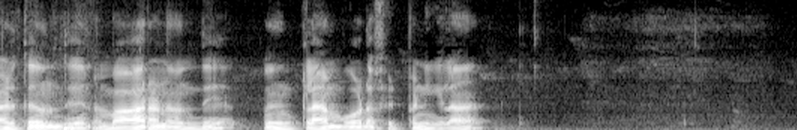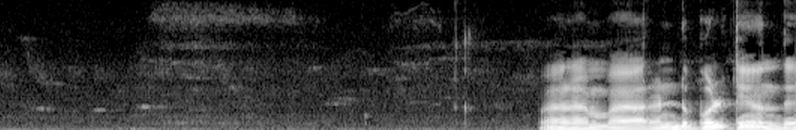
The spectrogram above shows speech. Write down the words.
அடுத்து வந்து நம்ம ஆரனை வந்து கிளாம்போடு ஃபிட் பண்ணிக்கலாம். நம்ம ரெண்டு போல்ட்டையும் வந்து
